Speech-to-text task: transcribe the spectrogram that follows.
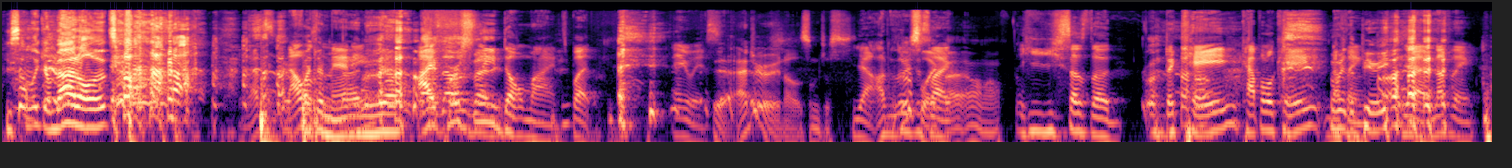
Expression. you sound like you're mad all the time. That was Fucking Manny. Manny, yeah. I That was personally Manny. don't mind, but anyways, yeah, yeah, Andrew knows. I'm just, I'm I'm literally just just like, like, that. I don't know. he, he says the the K capital K nothing. With the period. yeah, nothing. And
